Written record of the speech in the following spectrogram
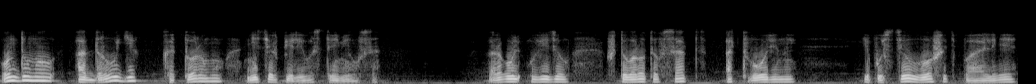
он думал о друге, к которому нетерпеливо стремился. Рауль увидел, что ворота в сад отворены, и пустил лошадь по аллее,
